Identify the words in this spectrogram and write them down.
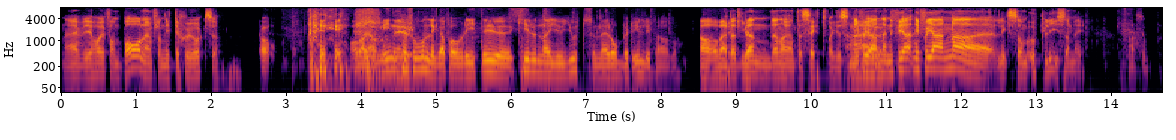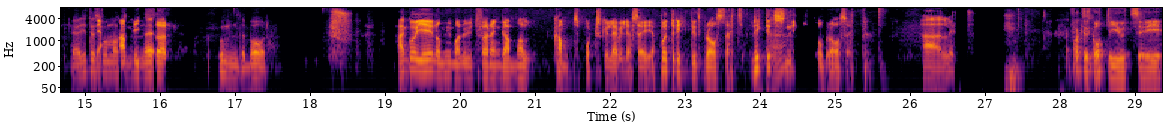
Nej, vi har ju fan balen från 97 också. Ja, alltså, Ja, min personliga favorit är ju Kiruna Jujutsu med Robert Ylittalo. Ja, Den, verkligen. den, den har jag inte sett faktiskt. Ni får gärna, ni får gärna, ni får gärna liksom upplysa mig. Alltså, jag vet inte Ja, vad man visar, underbar. han går igenom hur man utför en gammal kampsport skulle jag vilja säga. På ett riktigt bra sätt. Riktigt Ja. snyggt och bra sätt. Härligt. Har faktiskt gått i jutsu i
